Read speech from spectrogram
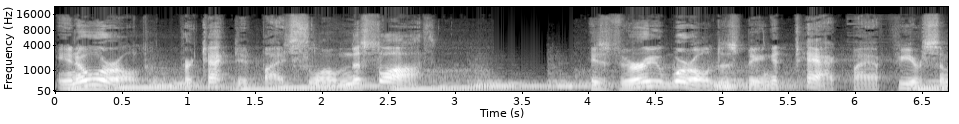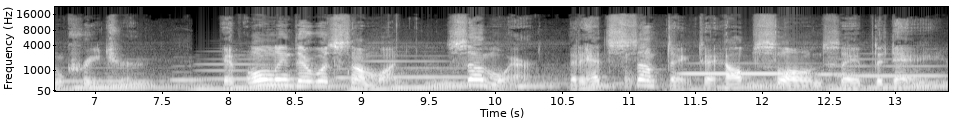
In a world protected by Sloan the Sloth, his very world is being attacked by a fearsome creature. If only there was someone, somewhere, that had something to help Sloan save the day.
